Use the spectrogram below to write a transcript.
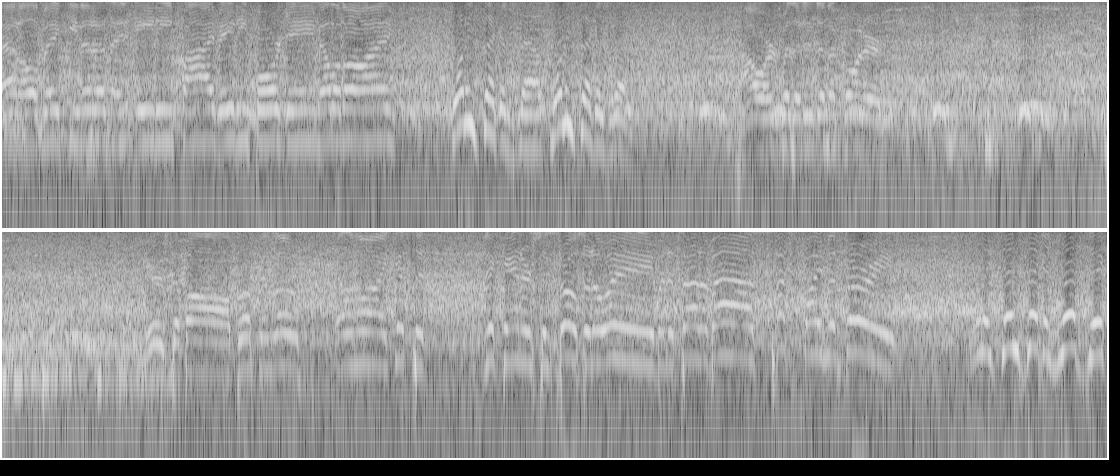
Battle making it an 85-84 game, Illinois. 20 seconds now, 20 seconds left. Coward with it into the corner. The ball, broken loose. Illinois gets it. Nick Anderson throws it away, but it's out of bounds. Touched by Missouri. Only 10 seconds left, Dick.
